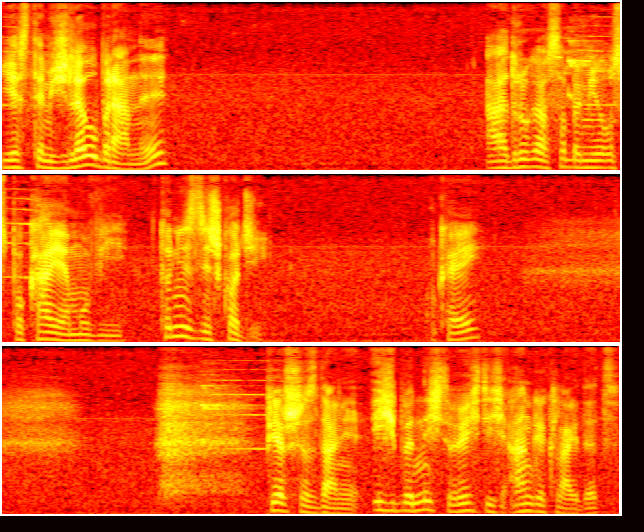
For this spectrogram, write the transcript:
jestem źle ubrany, a druga osoba mnie uspokaja, mówi to nic nie szkodzi. Ok? Pierwsze zdanie. Ich bin nicht richtig angekleidet.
